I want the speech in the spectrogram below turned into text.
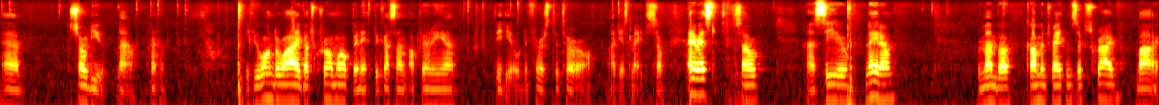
uh, showed you now. if you wonder why I got Chrome open, it's because I'm uploading a video, the first tutorial I just made. So, anyways, so I'll see you later. Remember, comment, rate, and subscribe. Bye.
